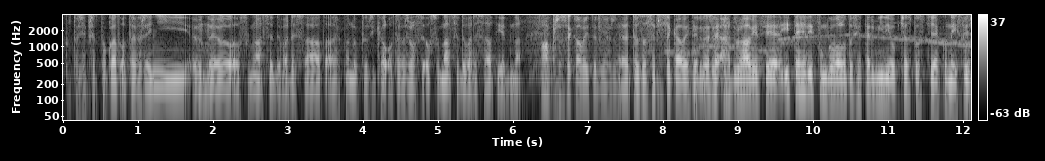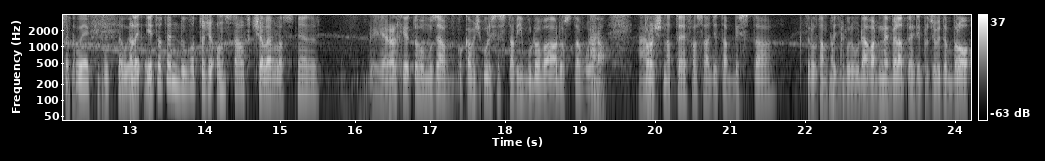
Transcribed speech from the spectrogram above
protože předpoklad otevření mm-hmm. byl 1890 a jak pan doktor říkal, otevřel se 1891. A přesekávejte dveře. Eh, to zase přesekávejte dveře. A druhá věc je, i tehdy fungovalo to, že termíny občas prostě jako nejsou Jste. takové, jak si představujete. Ale je to ten důvod, to, že on stál v čele vlastně hierarchie toho muzea v okamžiku, kdy se staví budova a dostavuje. Ano, ano. Proč na té fasádě ta bysta, kterou tam teď no, budou dávat, nebyla tehdy, protože by to bylo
